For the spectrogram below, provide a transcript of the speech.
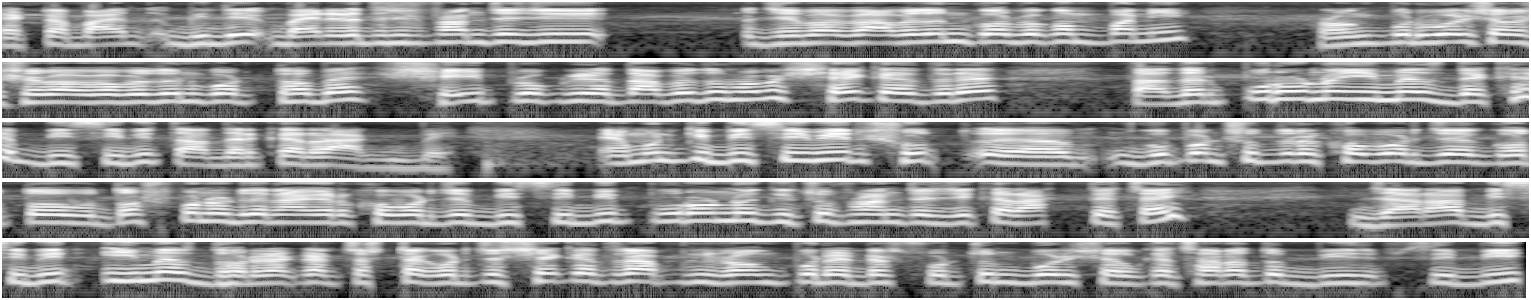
একটা বাই- বাইরের দেশের ফ্রাঞ্চাইজি যেভাবে আবেদন করবে কোম্পানি রংপুর বরিশাল সেভাবে আবেদন করতে হবে, সেই প্রক্রিয়াতে আবেদন হবে, সেক্ষেত্রে তাদের পুরনো ইমেজ দেখে বিসিবি তাদেরকে রাখবে। এমনকি বিসিবির গোপন সূত্রের খবর যে গত দশ পনেরো দিন আগের খবর যে বিসিবি পুরনো কিছু ফ্রাঞ্চাইজিকে রাখতে চায়, যারা বিসিবির ইমেজ ধরে রাখার চেষ্টা করছে, সেক্ষেত্রে আপনি রংপুর রাইডার্স ফরচুন বরিশালকে ছাড়া তো বিসিবি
